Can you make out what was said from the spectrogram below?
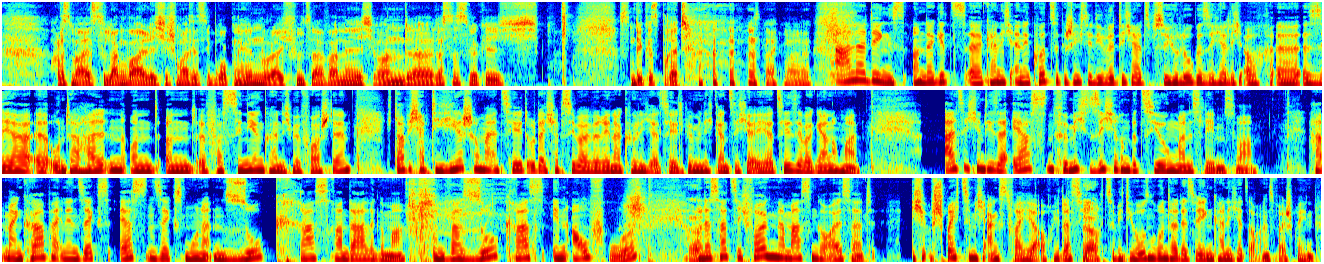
ah, das ist mir alles zu langweilig, ich schmeiß jetzt die Brocken hin oder ich fühle es einfach nicht. Und äh, das ist wirklich das ist ein dickes Brett, sag ich mal. Ne? Allerdings, und da gibt's, äh, kann ich eine kurze Geschichte, die wird dich als Psychologe sicherlich auch äh, sehr äh, unterhalten und, und äh, faszinieren, könnte ich mir vorstellen. Ich glaube, ich habe die hier schon mal erzählt oder ich habe sie bei Verena König erzählt. Ich bin mir nicht ganz sicher. Ich erzähle sie aber gerne nochmal. Als ich in dieser ersten, für mich sicheren Beziehung meines Lebens war, hat mein Körper in den sechs, ersten sechs Monaten so krass Randale gemacht und war so krass in Aufruhr. Ja. Und das hat sich folgendermaßen geäußert ich spreche ziemlich angstfrei hier auch. Ich lasse hier ja. auch ziemlich die Hosen runter, deswegen kann ich jetzt auch angstfrei sprechen.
